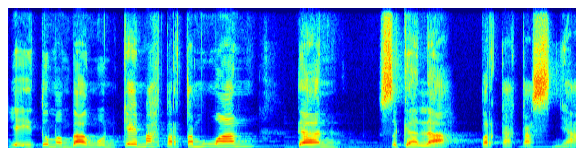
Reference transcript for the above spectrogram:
yaitu membangun kemah pertemuan dan segala perkakasnya.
